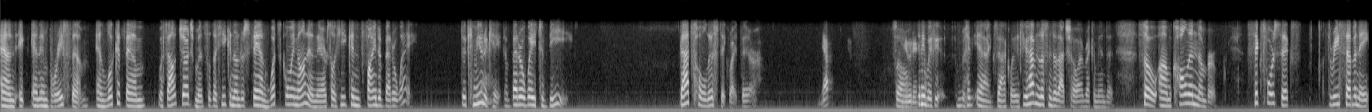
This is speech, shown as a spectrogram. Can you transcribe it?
and and embrace them and look at them without judgment so that he can understand what's going on in there so he can find a better way to communicate a better way to be. That's holistic right there. Yep. So Beautiful. anyway if you yeah, exactly. If you haven't listened to that show, I recommend it. So, um, call in number 646 378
